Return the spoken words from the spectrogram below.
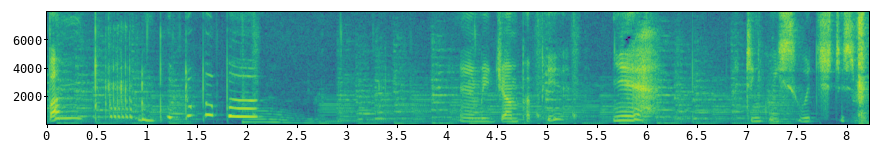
Bum. And we jump up here. Yeah. I think we switched this way.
